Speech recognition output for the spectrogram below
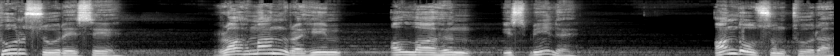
Tur Suresi Rahman Rahim Allah'ın ismiyle Andolsun Tur'a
